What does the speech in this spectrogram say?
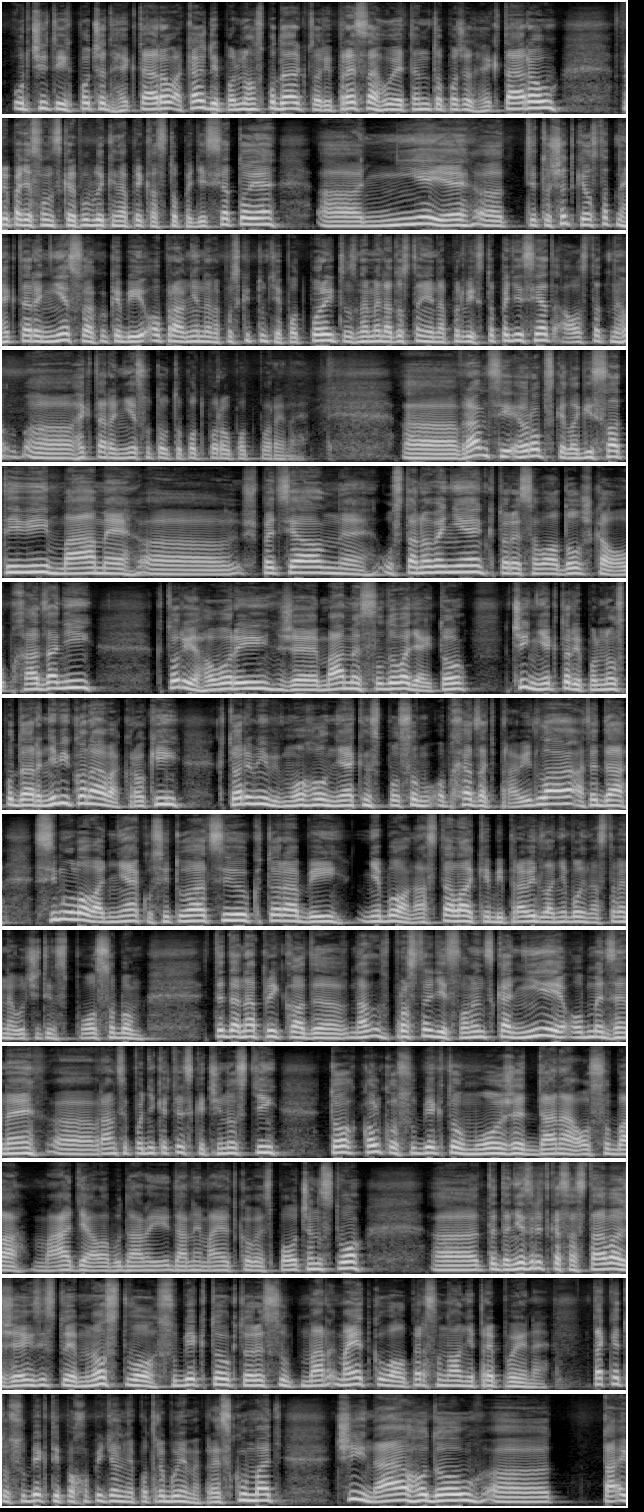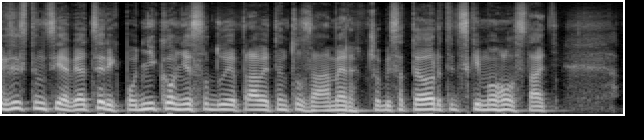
určitých počet hektárov a každý poľnohospodár, ktorý presahuje tento počet hektárov, v prípade Slovenskej republiky napríklad 150 to je, uh, nie je, uh, tieto všetky ostatné hektáre nie sú ako keby oprávnené na poskytnutie podpory, to znamená dostane na prvých 150 a ostatné hektáre nie sú touto podporou podporené. V rámci európskej legislatívy máme špeciálne ustanovenie, ktoré sa volá dĺžka o obchádzaní, ktorý hovorí, že máme sledovať aj to, či niektorý poľnohospodár nevykonáva kroky, ktorými by mohol nejakým spôsobom obchádzať pravidlá a teda simulovať nejakú situáciu, ktorá by nebola nastala, keby pravidla neboli nastavené určitým spôsobom. Teda napríklad v prostredí Slovenska nie je obmedzené v rámci podnikateľskej činnosti to, koľko subjektov môže daná osoba mať alebo dané, dané majetkové spoločenstvo. Teda nezriedka sa stáva, že existuje množstvo subjektov, ktoré sú majetkovo alebo personálne prepojené. Takéto subjekty pochopiteľne potrebujeme preskúmať, či náhodou tá existencia viacerých podnikov nesleduje práve tento zámer, čo by sa teoreticky mohlo stať.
